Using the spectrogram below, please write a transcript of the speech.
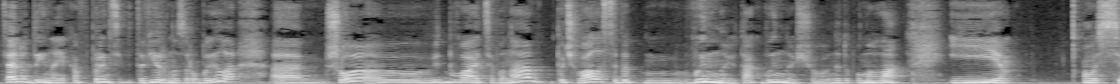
ця людина, яка в принципі то вірно зробила, е, що е, відбувається? Вона почувала себе винною, так, винною, що не допомогла. І Ось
